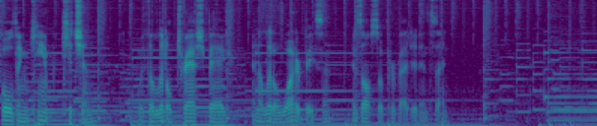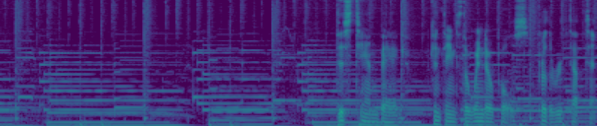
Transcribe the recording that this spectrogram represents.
Folding camp kitchen with a little trash bag and a little water basin is also provided inside. This tan bag contains the window poles for the rooftop tent.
